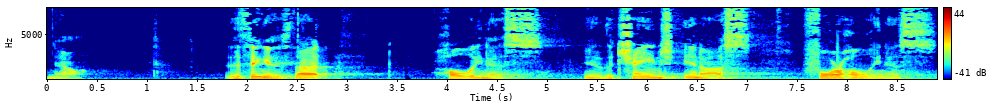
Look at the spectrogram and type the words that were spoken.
Now, the thing is that holiness, you know, the change in us for holiness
